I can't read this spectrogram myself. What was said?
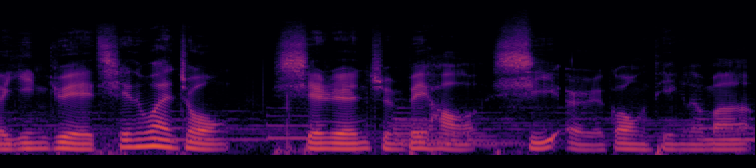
和音乐千万种，闲人准备好洗耳恭听了吗？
